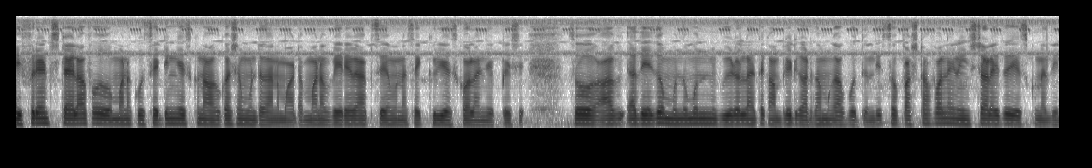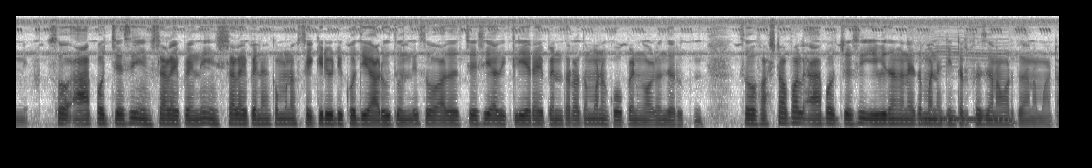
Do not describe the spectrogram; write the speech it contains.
డిఫరెంట్ స్టైల్ ఆఫ్ మనకు సెట్టింగ్ చేసుకునే అవకాశం ఉంటుంది అనమాట మనం వేరే యాప్స్ ఏమైనా సెక్యూర్ చేసుకోవాలని చెప్పేసి. సో అదేదో ముందు ముందు మీకు వీడియోలో అయితే కంప్లీట్గా అర్థం కాకపోతుంది సో ఫస్ట్ ఆఫ్ ఆల్ నేను ఇన్స్టాల్ అయితే చేసుకున్నా దీన్ని. సో యాప్ వచ్చేసి ఇన్స్టాల్ అయిపోయింది. ఇన్స్టాల్ అయిపోయినాక మనకు సెక్యూరిటీ కొద్దిగా అడుగుతుంది. సో అది వచ్చేసి అది క్లియర్ అయిపోయిన తర్వాత మనకు ఓపెన్ కావడం జరుగుతుంది. So first of all app వచ్చేసి ఈ విధంగానైతే మనకి ఇంటర్ఫేస్ కనబడుతుంది అనమాట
